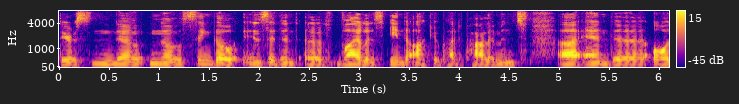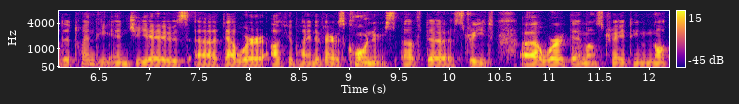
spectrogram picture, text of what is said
there's no no single incident of violence in the occupied parliament, and all the 20 NGOs that were occupied in the various corners of the street uh, were demonstrating not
